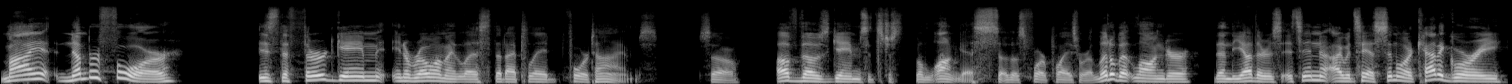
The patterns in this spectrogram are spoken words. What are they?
My number four is the third game in a row on my list that I played four times. So, of those games, it's just the longest. So, those four plays were a little bit longer than the others. It's in, I would say, a similar category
